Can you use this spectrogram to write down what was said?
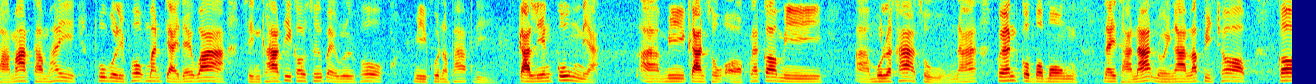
สามารถทำให้ผู้บริโภคมั่นใจได้ว่าสินค้าที่เขาซื้อไปบริโภคมีคุณภาพดี การเลี้ยงกุ้งเนี่ยมีการส่งออกและก็มีมูลค่าสูงนะ เพราะฉะนั้นกรมประมงในฐานะหน่วยงานรับผิดชอบ ก็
